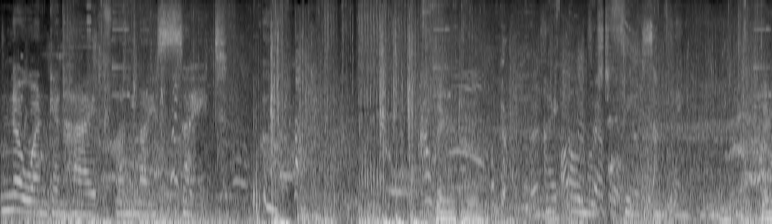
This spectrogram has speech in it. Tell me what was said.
No one can hide from my sight. They. I almost feel something. They.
